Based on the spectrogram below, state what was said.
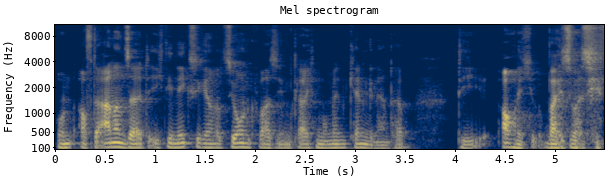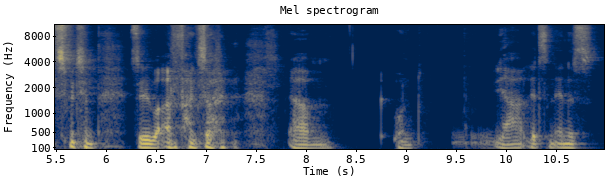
und auf der anderen Seite ich die nächste Generation quasi im gleichen Moment kennengelernt habe, die auch nicht weiß, was ich jetzt mit dem Silber anfangen soll. Ähm, und ja, letzten Endes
